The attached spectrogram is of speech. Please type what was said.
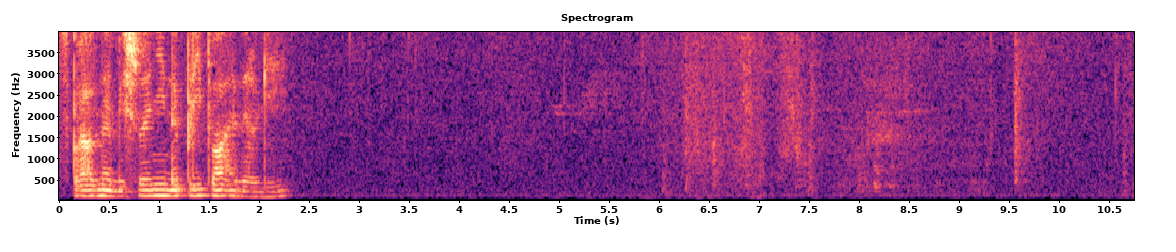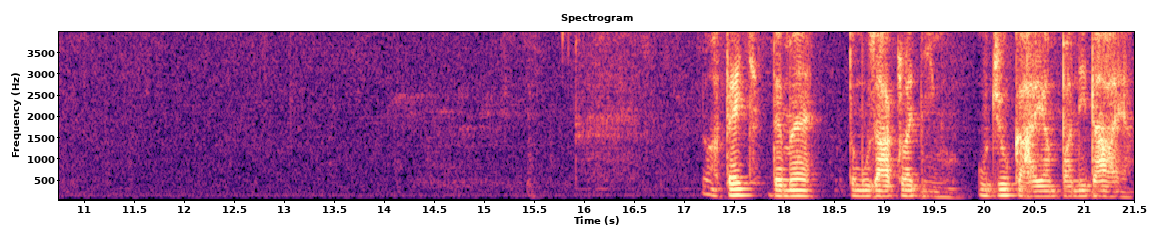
Správné myšlení neplýtvá energii. A teď jdeme tomu základnímu. Ujukayam panidaya.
